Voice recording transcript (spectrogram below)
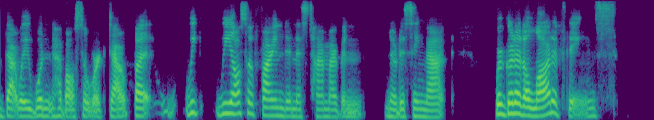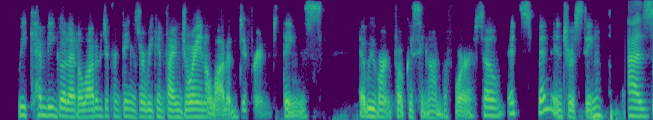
that way wouldn't have also worked out but we we also find in this time i've been noticing that we're good at a lot of things. We can be good at a lot of different things or we can find joy in a lot of different things that we weren't focusing on before. So it's been interesting. As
